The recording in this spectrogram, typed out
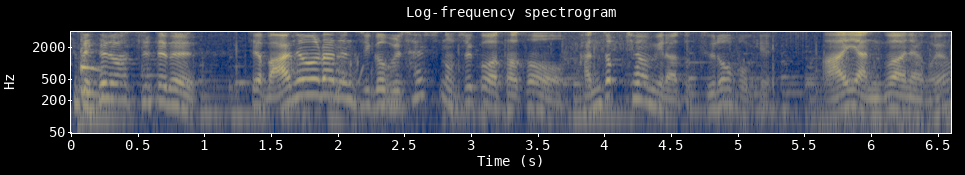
내가 봤을 때는 제가 마녀라는 직업을 살 수는 없을 것 같아서 간접 체험이라도 들어보게 아이 안 구하냐고요?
